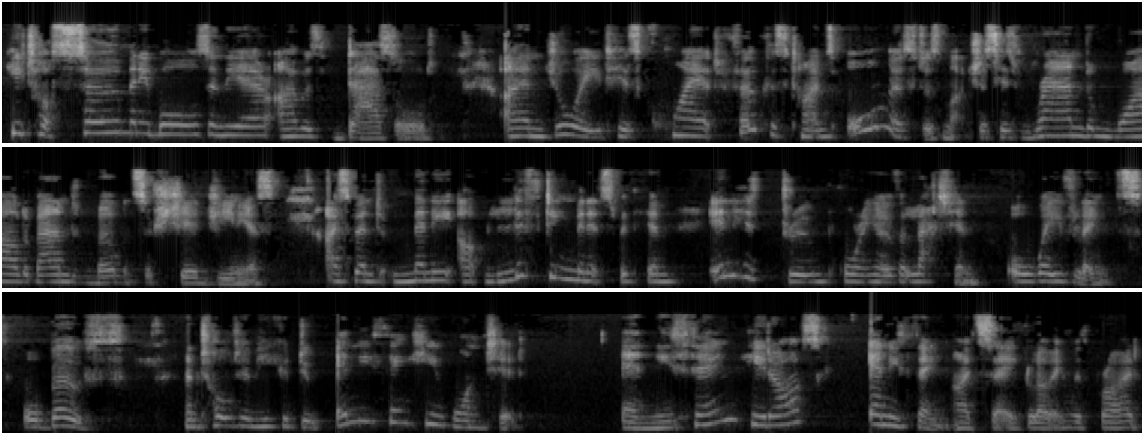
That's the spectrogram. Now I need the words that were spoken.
He tossed so many balls in the air, I was dazzled. I enjoyed his quiet, focused times almost as much as his random, wild, abandoned moments of sheer genius. I spent many uplifting minutes with him in his room poring over Latin, or wavelengths, or both, and told him he could do anything he wanted. Anything? he'd ask. Anything, I'd say, glowing with pride.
